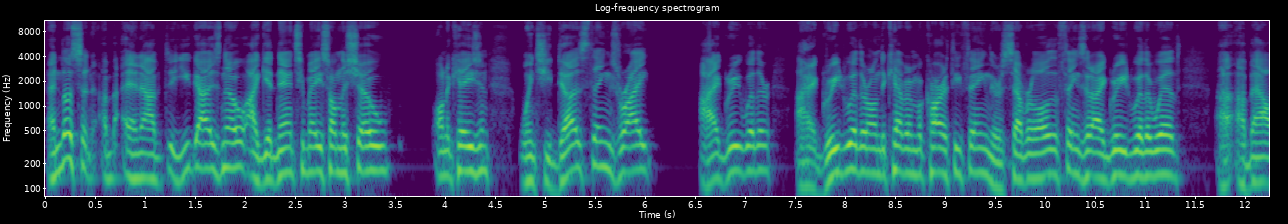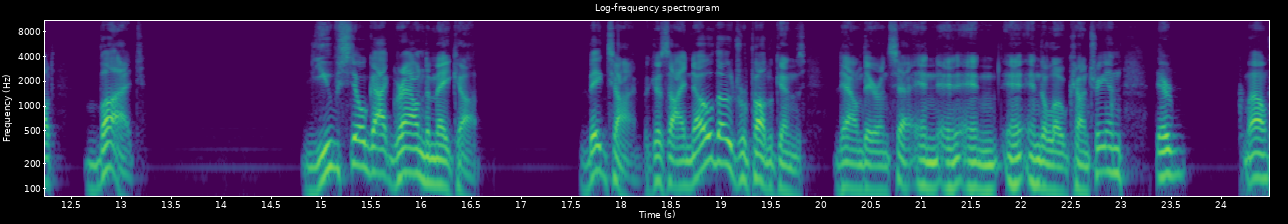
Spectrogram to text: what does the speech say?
And listen, um, and I, you guys know I get Nancy Mace on the show on occasion. When she does things right, I agree with her. I agreed with her on the Kevin McCarthy thing. There are several other things that I agreed with her with uh, about, but you've still got ground to make up big time because I know those Republicans down there in in in in, the Low Country, and they're well,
